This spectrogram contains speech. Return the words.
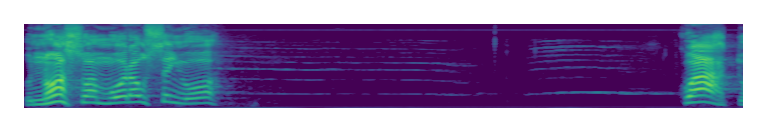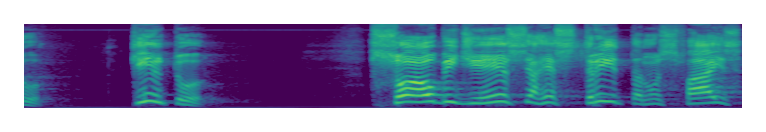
O nosso amor ao Senhor. Quarto, quinto, só a obediência restrita nos faz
